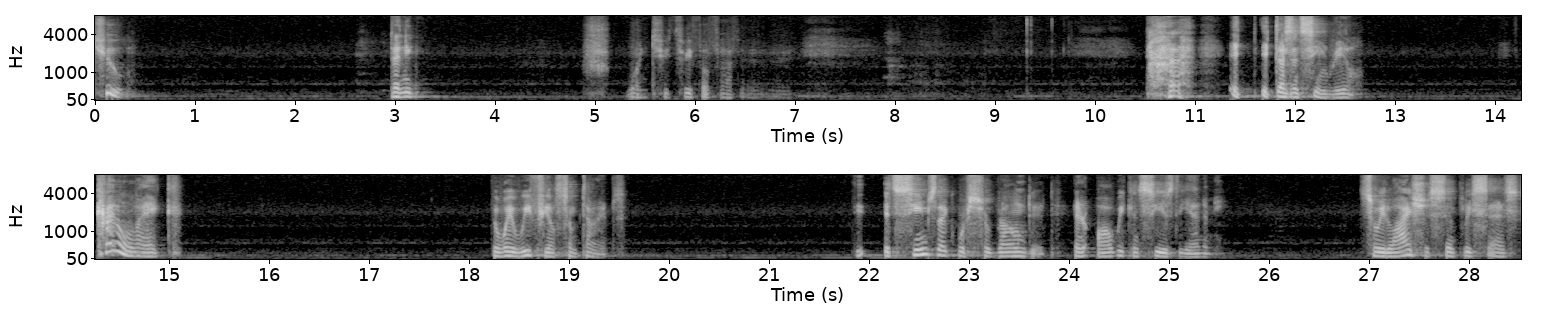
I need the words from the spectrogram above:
Two. Then he, one, two, three, four, five. it, it doesn't seem real. Kind of like the way we feel sometimes. It seems like we're surrounded and all we can see is the enemy. So Elisha simply says,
